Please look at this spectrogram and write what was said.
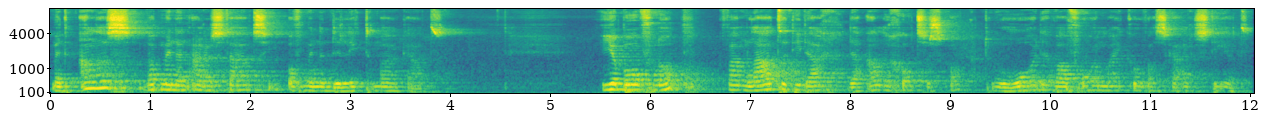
met alles wat met een arrestatie of met een delict te maken had. Hierbovenop kwam later die dag de allergrootste schok toen we hoorden waarvoor Michael was gearresteerd.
